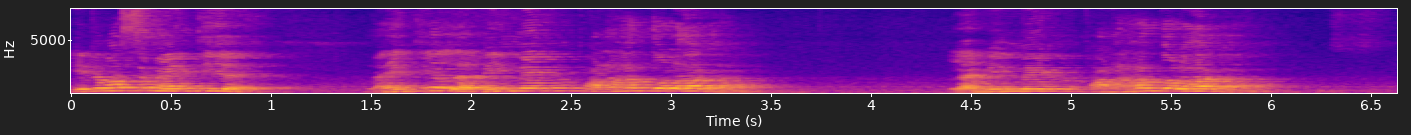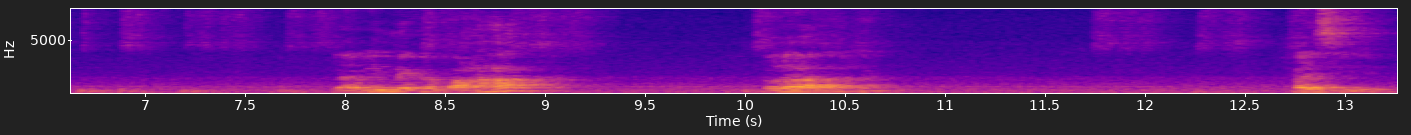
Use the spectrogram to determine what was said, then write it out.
ඊට පස්සේ 90 90 ලැබීම් මේක 50 12 ගන්න. ලැබීම් මේක 50 12 ගන්න. ලැබීම් මේක 50 12 ගන්න. 600.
